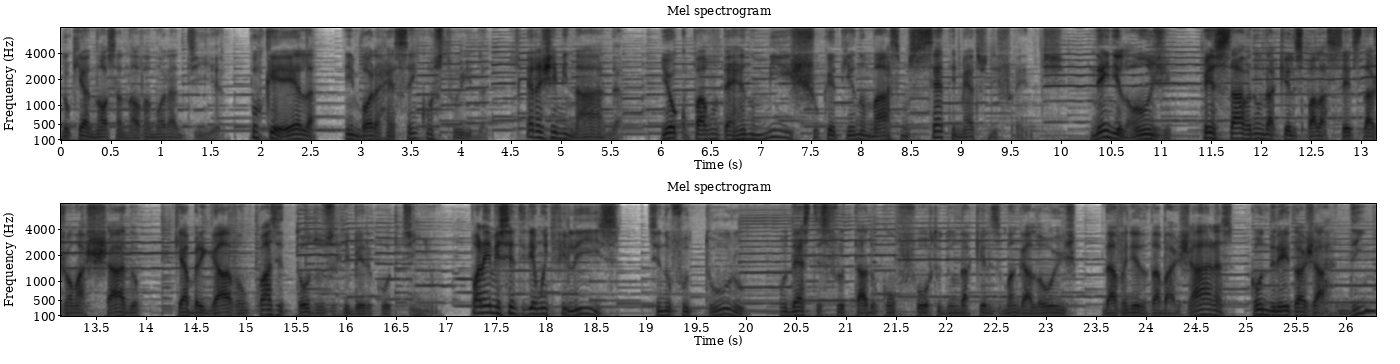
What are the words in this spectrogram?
do que a nossa nova moradia, porque ela, embora recém-construída, era geminada e ocupava um terreno micho que tinha no máximo sete metros de frente. Nem de longe pensava num daqueles palacetes da João Machado que abrigavam quase todos os Ribeiro Coutinho. Porém, me sentiria muito feliz se no futuro pudesse desfrutar do conforto de um daqueles mangalões da Avenida Tabajaras, com direito a jardim,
